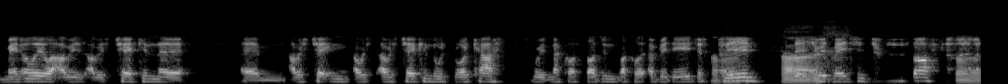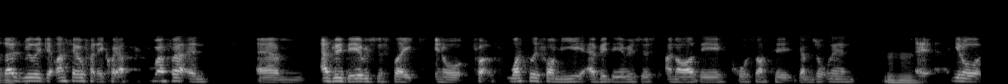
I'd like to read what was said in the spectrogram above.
mentally, like I was I was checking the um, I was checking I was I was checking those broadcasts with Nicola Sturgeon literally every day, just uh, praying uh, that she would mention and stuff. Uh, I did really get myself into quite a pickle with it, and um, every day was just like you know, for, literally for me, every day was just another day closer to gyms opening. Mm-hmm. Uh, you know,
